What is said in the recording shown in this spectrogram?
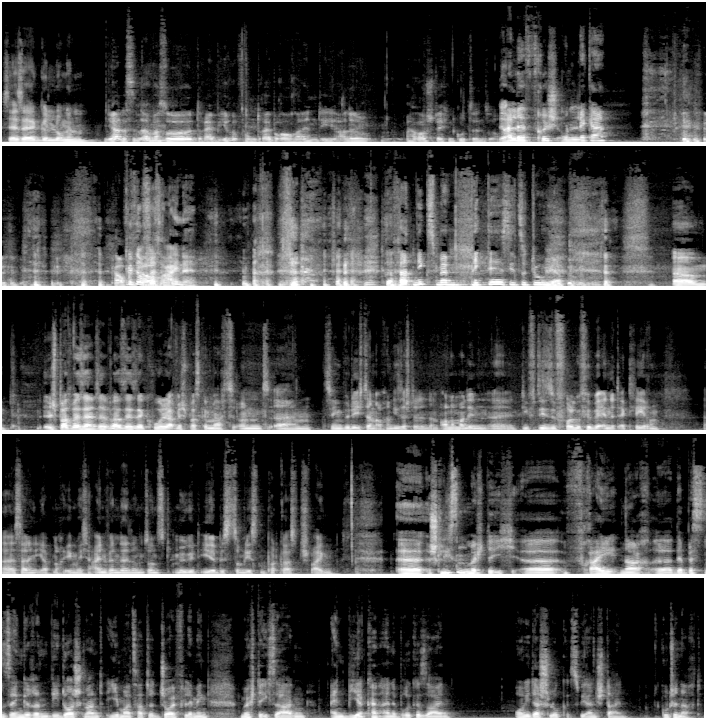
sehr, sehr gelungen. Ja, das sind um, einfach so drei Biere von drei Brauereien, die alle herausstechend gut sind. So. Ja. Alle frisch und lecker. kaufen, Bis auf das eine. das hat nichts mehr mit Daisy zu tun, ja. ähm, Spaß beiseite, war sehr, sehr cool, hat mir Spaß gemacht und ähm, deswegen würde ich dann auch an dieser Stelle dann auch nochmal den, äh, die, diese Folge für beendet erklären. Äh, es sei denn, ihr habt noch irgendwelche Einwände und sonst möget ihr bis zum nächsten Podcast schweigen. Äh, schließen möchte ich äh, frei nach äh, der besten Sängerin, die Deutschland jemals hatte, Joy Fleming, möchte ich sagen, ein Bier kann eine Brücke sein und jeder Schluck ist wie ein Stein. Gute Nacht.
